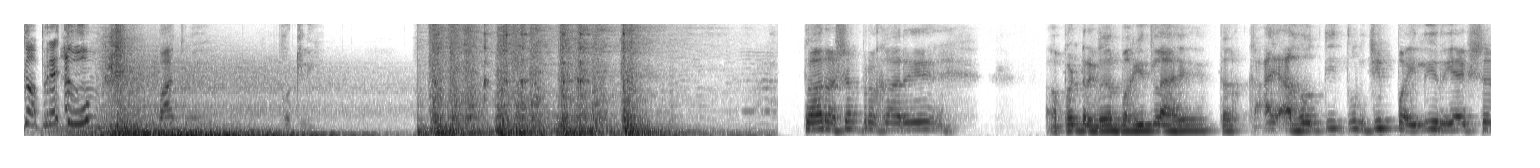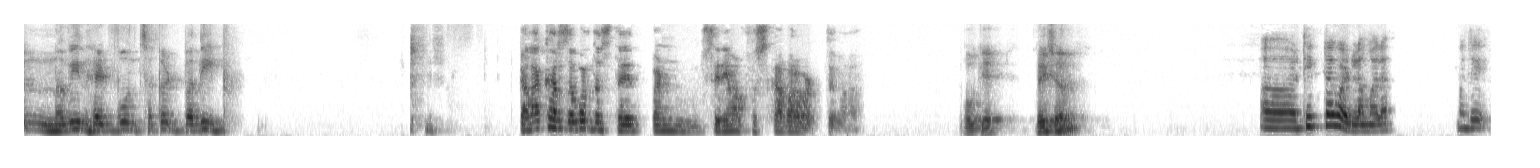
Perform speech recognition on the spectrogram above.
गपरे तू. बातमी फुटली. तर अशा प्रकारे आपण ट्रेलर बघितला आहे तर काय आहोत ती तुमची पहिली रिॲक्शन नवीन हेडफोन सकट प्रदीप? कलाकार जबरदस्त आहेत पण सिनेमा फुसकाबार वाटतोय मला. ओके. रेशम. अं, ठीकठाक वाटला मला. म्हणजे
